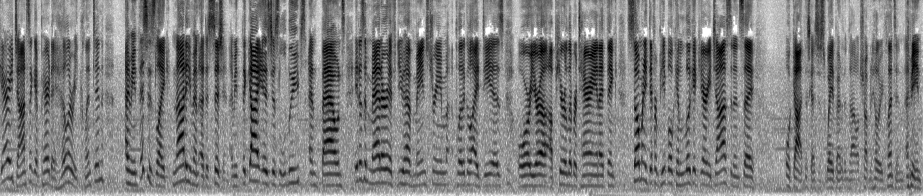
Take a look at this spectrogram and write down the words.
Gary Johnson compared to Hillary Clinton. I mean, this is like not even a decision. I mean, the guy is just leaps and bounds. It doesn't matter if you have mainstream political ideas or you're a, a, pure libertarian. I think so many different people can look at Gary Johnson and say, well, God, this guy's just way better than Donald Trump and Hillary Clinton. I mean,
